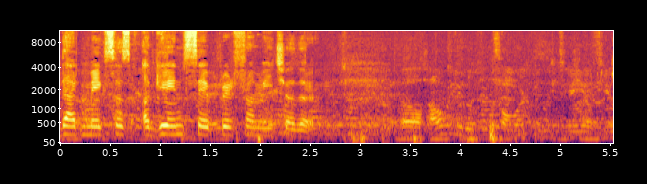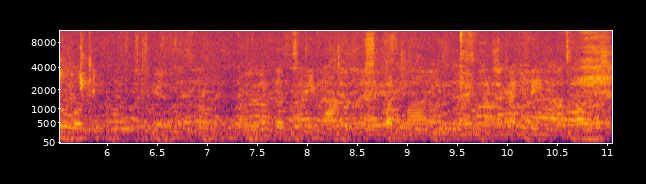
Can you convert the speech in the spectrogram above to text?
that makes us again separate from each other. Uh, how are you looking forward to the three of you working together? You know, the three models, Padma, you and Katrina. How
